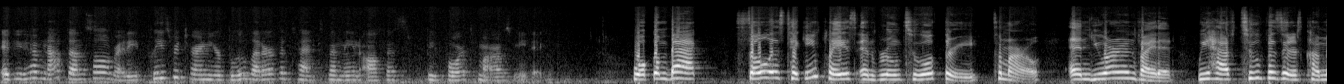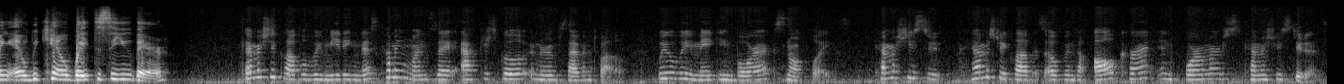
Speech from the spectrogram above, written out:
If you have not done so already, please return your blue letter of intent to the main office before tomorrow's meeting. Welcome back. Soul is taking place in room 203 tomorrow, and you are invited. We have two visitors coming, and we can't wait to see you there. Chemistry Club will be meeting this coming Wednesday after school in room 712. We will be making borax snowflakes. Chemistry, Chemistry Club is open to all current and former chemistry students.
